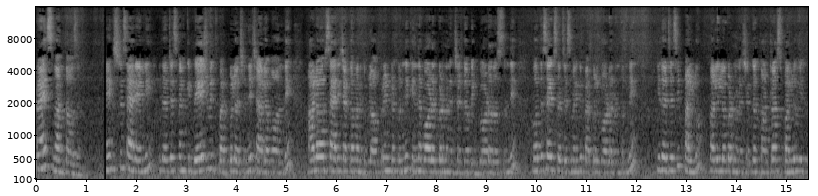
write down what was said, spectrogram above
price one thousand next saree అండి. ఇది వచ్చేసి మనకి బేజ్ విత్ పర్పుల్ వచ్చింది. చాలా బాగుంది. ఆల్ ఓవర్ శారీ చక్కగా మనకి బ్లాక్ ప్రింట్ ఉంటుంది. కింద బార్డర్ కూడా మనకి చక్కగా బిగ్ బార్డర్ వస్తుంది. బోత్ సైడ్స్ వచ్చేసి మనకి పర్పుల్ బార్డర్ ఉంటుంది. ఇది వచ్చేసి పళ్ళు. పళ్ళులో కూడా మనకి చక్కగా contrast pallu with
